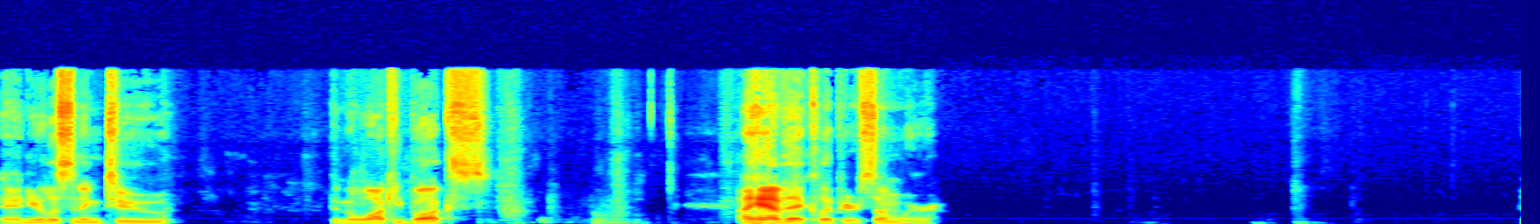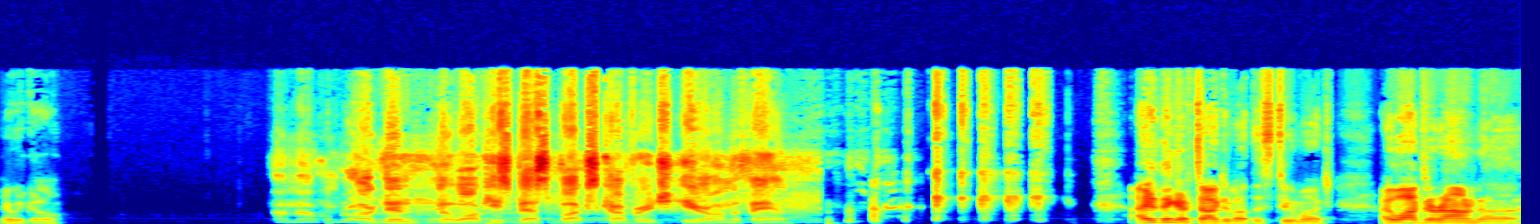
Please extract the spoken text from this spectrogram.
and you're listening to the Milwaukee Bucks. I have that clip here somewhere. There we go. I'm Malcolm Brogdon, Milwaukee's best Bucks coverage here on the fan. I think I've talked about this too much. I walked around uh,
